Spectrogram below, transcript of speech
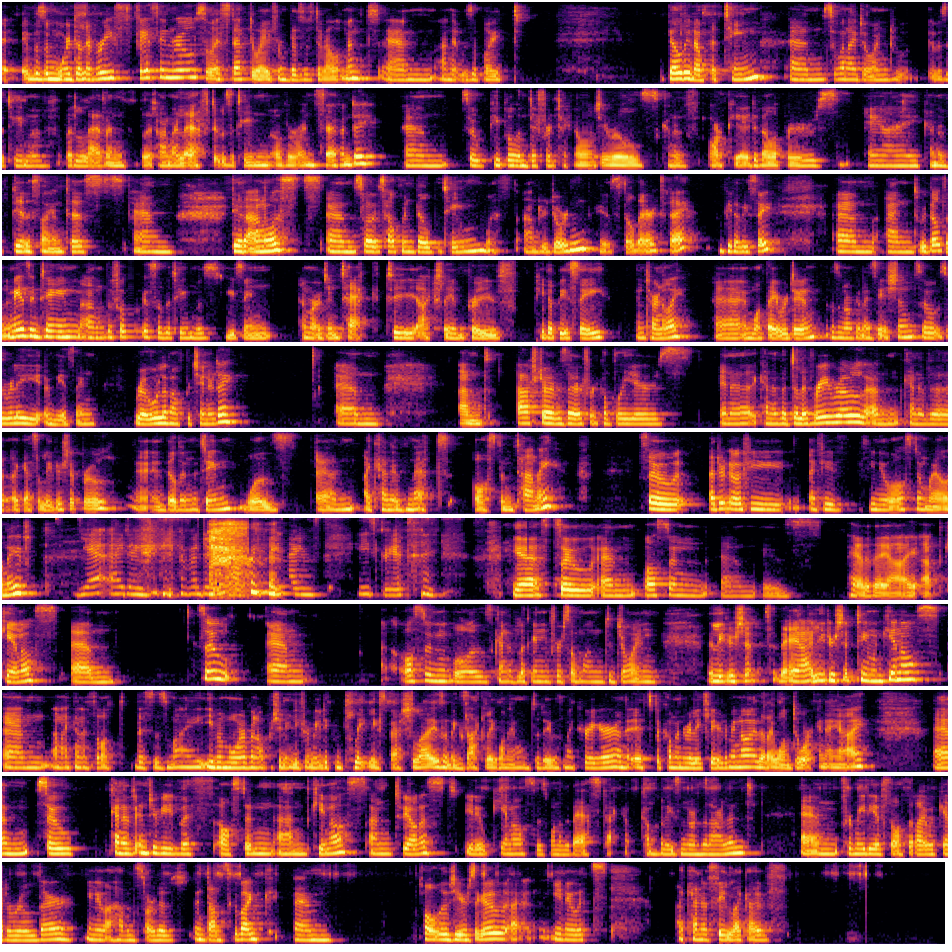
it, was a more delivery facing role. So I stepped away from business development um, and it was about building up a team. Um, so when I joined, it was a team of about 11. By the time I left, it was a team of around 70. Um, so people in different technology roles, kind of RPA developers, AI, kind of data scientists, um, data analysts. Um, so I was helping build the team with Andrew Jordan, who's still there today in PwC. Um, and we built an amazing team, and the focus of the team was using emerging tech to actually improve PwC internally uh, and what they were doing as an organization. So it was a really amazing role and opportunity. Um, and after I was there for a couple of years in a kind of a delivery role and kind of a, I guess, a leadership role in building the team, was um, I kind of met Austin Tanney. So I don't know if you if you if you know Austin well, Neve. Yeah, I do. I've been doing it few times. He's great. yeah. So um, Austin um, is head of AI at Kainos. Um, so um, Austin was kind of looking for someone to join the leadership, the AI leadership team in Kainos. Um, and I kind of thought this is my even more of an opportunity for me to completely specialize in exactly what I want to do with my career. And it's becoming really clear to me now that I want to work in AI. Um, so kind of interviewed with Austin and Kainos. And to be honest, you know, Kainos is one of the best tech companies in Northern Ireland. Um, for me to have thought that I would get a role there, you know, I haven't started in Danske Bank um, all those years ago. I, you know, it's I kind of feel like I've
